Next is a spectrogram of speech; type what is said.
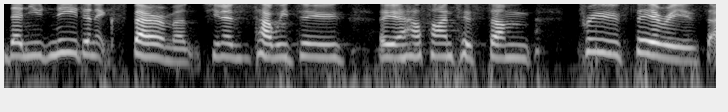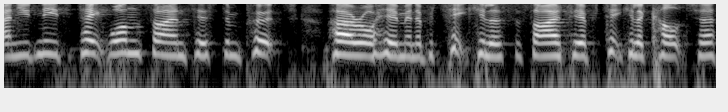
then you'd need an experiment. You know, this is how we do, you know, how scientists um, prove theories, and you'd need to take one scientist and put her or him in a particular society, a particular culture,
